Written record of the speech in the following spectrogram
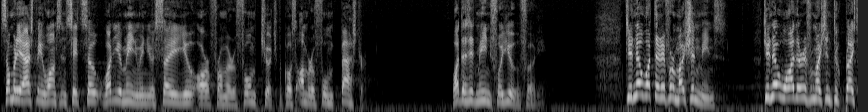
Somebody asked me once and said, So, what do you mean when you say you are from a Reformed church? Because I'm a Reformed pastor. What does it mean for you, Ferdy? Do you know what the Reformation means? Do you know why the Reformation took place?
